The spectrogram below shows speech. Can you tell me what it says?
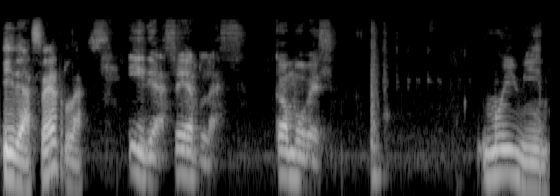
y de hacerlas. y de hacerlas. ¿Cómo ves? Muy bien.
